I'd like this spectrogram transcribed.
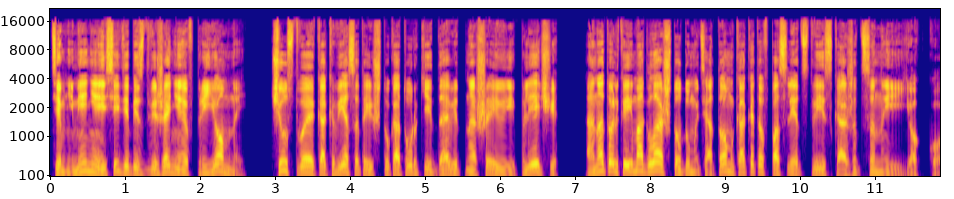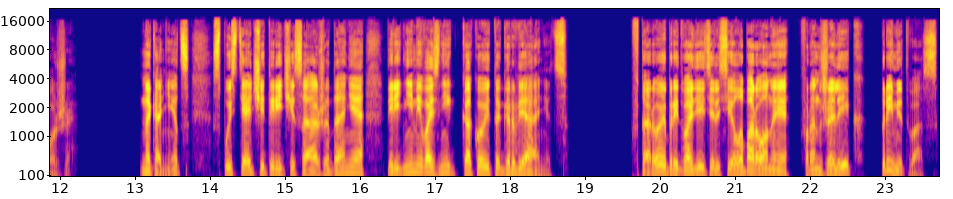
Тем не менее, сидя без движения в приемной, чувствуя, как вес этой штукатурки давит на шею и плечи, она только и могла что думать о том, как это впоследствии скажется на ее коже. Наконец, спустя четыре часа ожидания, перед ними возник какой-то горвианец. «Второй предводитель сил обороны Франжелик примет вас»,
